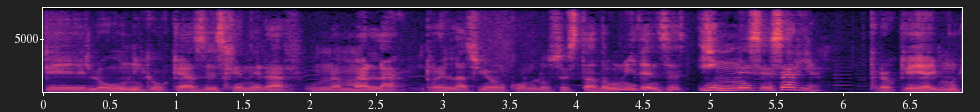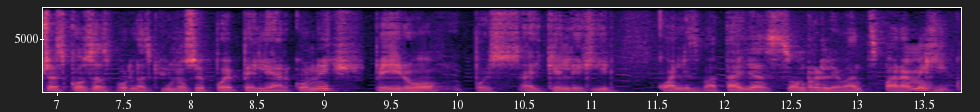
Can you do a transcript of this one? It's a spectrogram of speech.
que lo único que hace es generar una mala relación con los estadounidenses, innecesaria. Creo que hay muchas cosas por las que uno se puede pelear con ellos, pero pues hay que elegir cuáles batallas son relevantes para México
